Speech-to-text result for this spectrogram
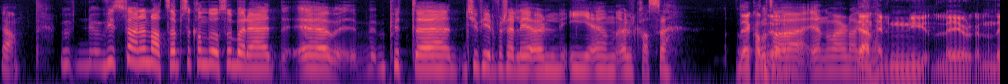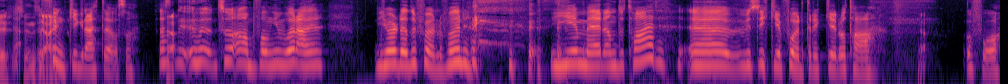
Ja. Hvis du har en latsapp, så kan du også bare eh, putte 24 forskjellige øl i en ølkasse. Det kan du gjøre. en hver dag. Det er en helt nydelig julekalender, Ja, syns det jeg. funker greit, det også. Det er- Så anbefalingen vår er gjør det du føler for. Gi mer enn du tar, eh, hvis du ikke foretrekker å ta Ja. og få.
